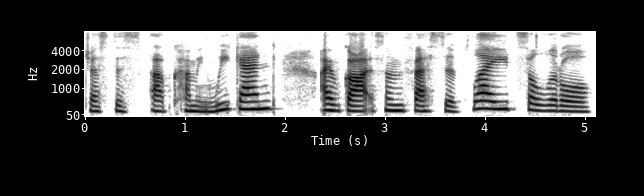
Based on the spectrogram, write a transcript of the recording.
just this upcoming weekend. I've got some festive lights, a little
